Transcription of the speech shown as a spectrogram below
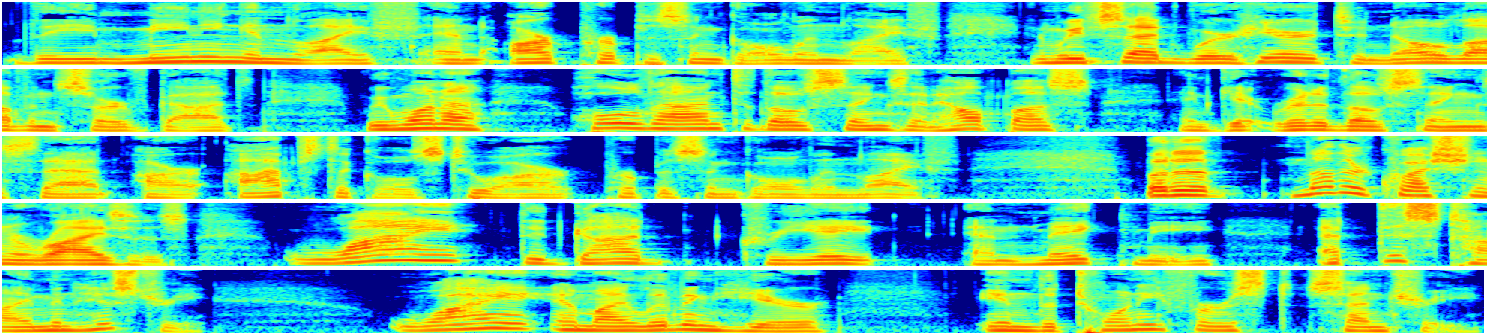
the meaning in life and our purpose and goal in life. And we've said we're here to know, love, and serve God. We want to hold on to those things that help us and get rid of those things that are obstacles to our purpose and goal in life. But another question arises why did God create and make me at this time in history? Why am I living here in the 21st century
